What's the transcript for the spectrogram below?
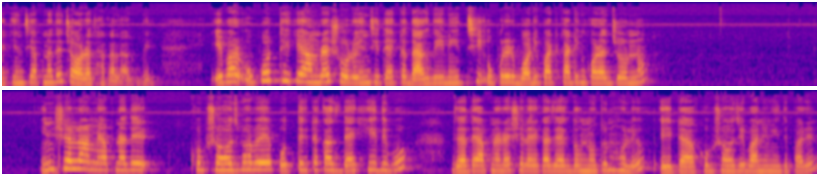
এক ইঞ্চি আপনাদের চড়া থাকা লাগবে। এবার উপর থেকে আমরা ষোলো ইঞ্চিতে একটা দাগ দিয়ে নিচ্ছি উপরের বডি পার্ট কাটিং করার জন্য। ইনশাল্লাহ আমি আপনাদের খুব সহজভাবে প্রত্যেকটা কাজ দেখিয়ে দিব, যাতে আপনারা সেলাইয়ের কাজ একদম নতুন হলেও এটা খুব সহজে বানিয়ে নিতে পারেন।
